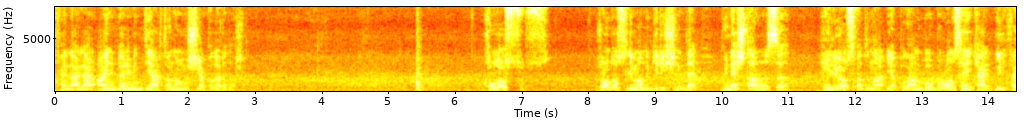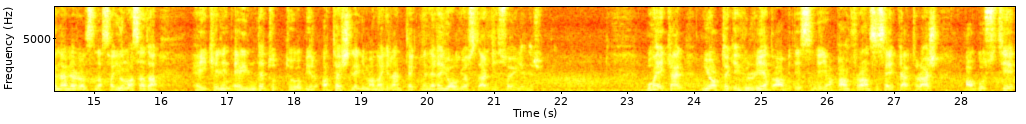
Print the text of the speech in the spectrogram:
fenerler aynı dönemin diğer tanınmış yapılarıdır. Kolossus Rodos limanı girişinde güneş tanrısı Helios adına yapılan bu bronz heykel ilk fenerler arasında sayılmasa da heykelin elinde tuttuğu bir ateşle limana giren teknelere yol gösterdiği söylenir. Bu heykel New York'taki Hürriyet Abidesi'ni yapan Fransız heykeltıraş Auguste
